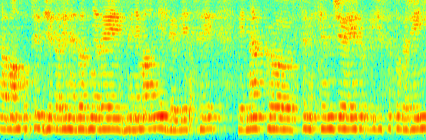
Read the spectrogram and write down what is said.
eh, mám pocit, že tady nezazněly minimálně dvě věci. Jednak si myslím, že je dobré, že se to veřejný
